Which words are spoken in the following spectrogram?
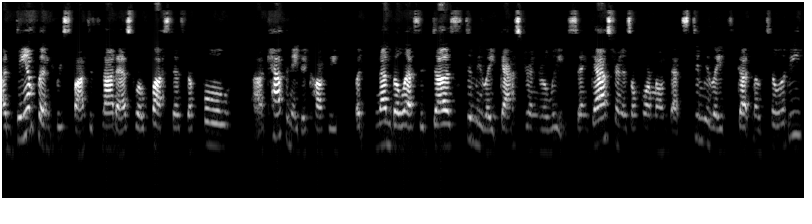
a dampened response. It's not as robust as the full uh, caffeinated coffee, but nonetheless, it does stimulate gastrin release. And gastrin is a hormone that stimulates gut motility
